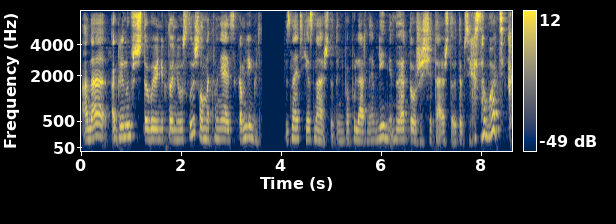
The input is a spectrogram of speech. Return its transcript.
Она, оглянувшись, чтобы ее никто не услышал, наклоняется ко мне и говорит, знаете, я знаю, что это непопулярное мнение, но я тоже считаю, что это психосоматика.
